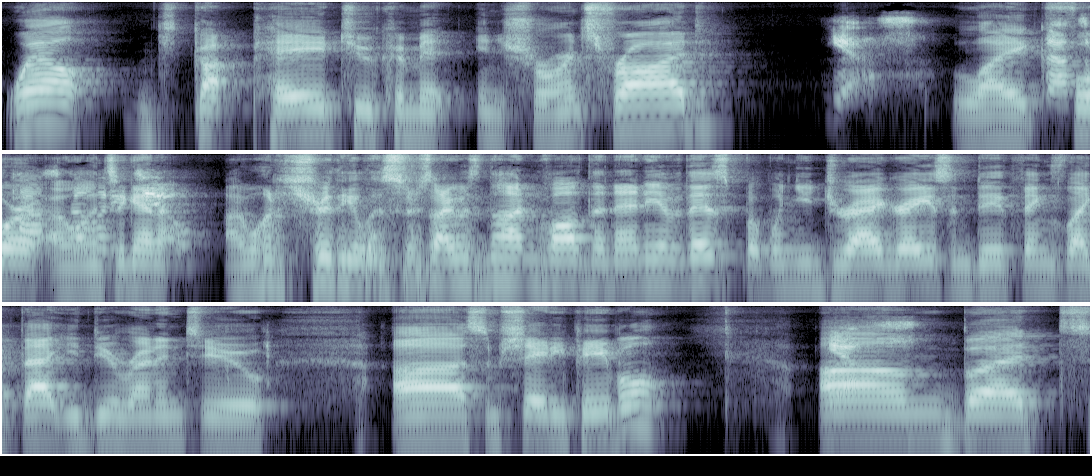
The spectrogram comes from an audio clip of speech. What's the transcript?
well, got paid to commit insurance fraud Yes. like That's for uh, once again too. i want to assure the listeners i was not involved in any of this but when you drag race and do things like that you do run into uh, some shady people Yes. um, but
